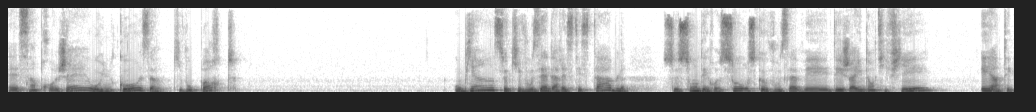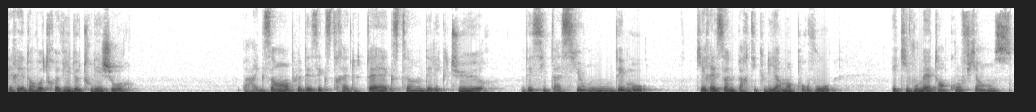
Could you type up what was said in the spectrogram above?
Est-ce un projet ou une cause qui vous porte? Ou bien ce qui vous aide à rester stable, ce sont des ressources que vous avez déjà identifiées et intégrées dans votre vie de tous les jours. Par exemple, des extraits de textes, des lectures, des citations, des mots qui résonnent particulièrement pour vous et qui vous mettent en confiance,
